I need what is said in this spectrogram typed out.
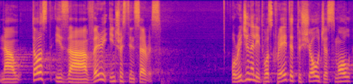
Now, Toast is a very interesting service. Originally, it was created to show just small,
